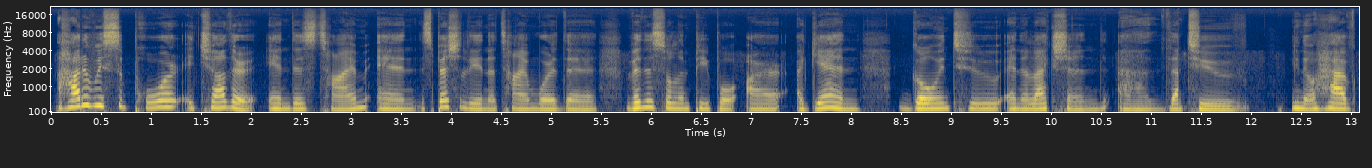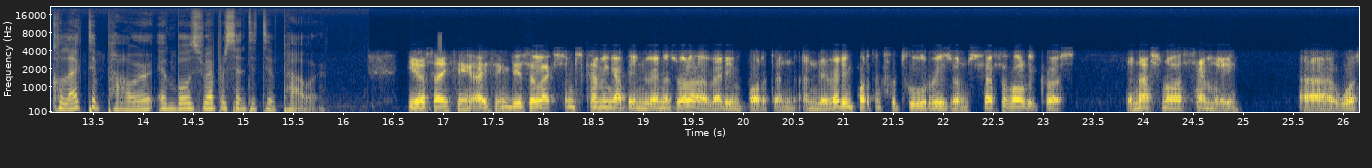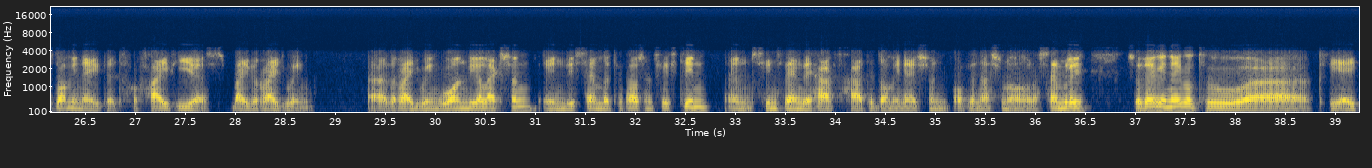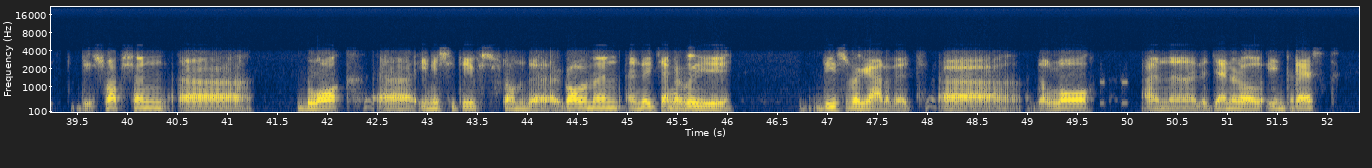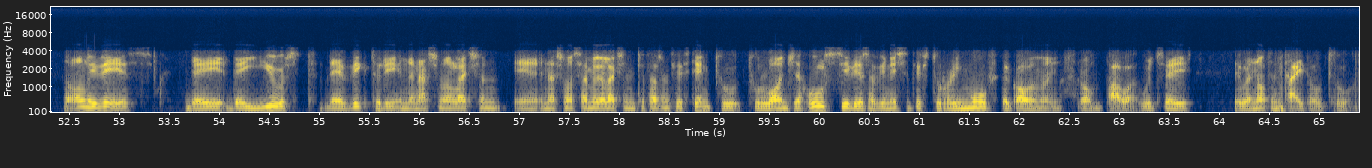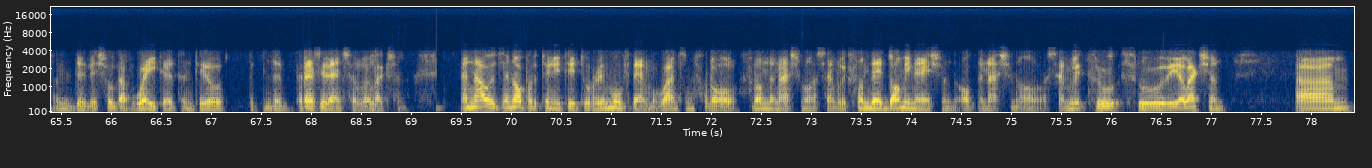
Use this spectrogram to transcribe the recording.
how do we support each other in this time and especially in a time where the venezuelan people are again going to an election uh, that to you know have collective power and both representative power yes i think i think these elections coming up in venezuela are very important and they're very important for two reasons first of all because the national assembly uh, was dominated for five years by the right wing. Uh, the right wing won the election in December 2015, and since then they have had the domination of the National Assembly. So they've been able to uh, create disruption, uh, block uh, initiatives from the government, and they generally disregarded uh, the law and uh, the general interest. Not only this, they they used their victory in the national election, uh, National Assembly election in 2015, to to launch a whole series of initiatives to remove the government from power, which they they were not entitled to. They should have waited until the presidential election. And now it's an opportunity to remove them once and for all from the National Assembly, from their domination of the National Assembly through through the election. Um,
